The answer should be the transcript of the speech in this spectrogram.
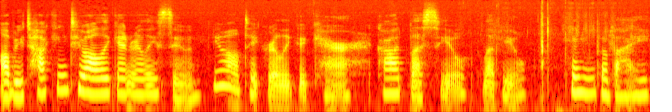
I'll be talking to you all again really soon. You all take really good care. God bless you. Love you. Bye bye.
